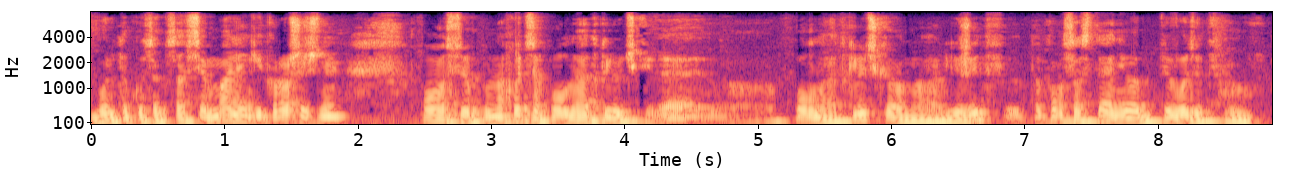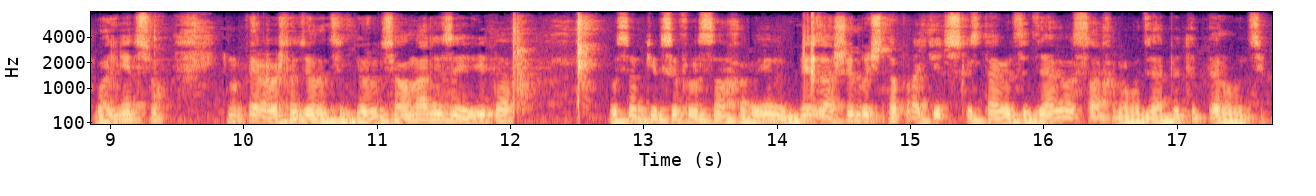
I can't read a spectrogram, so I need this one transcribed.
более такой совсем маленький, крошечный, полностью находится в полной отключке. Да? полная отключка, он лежит в таком состоянии, его приводят в больницу. Ну, первое, что делается, берутся анализы, и видно, высокие цифры сахара. И безошибочно практически ставится диагноз сахарного диабета первого типа.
